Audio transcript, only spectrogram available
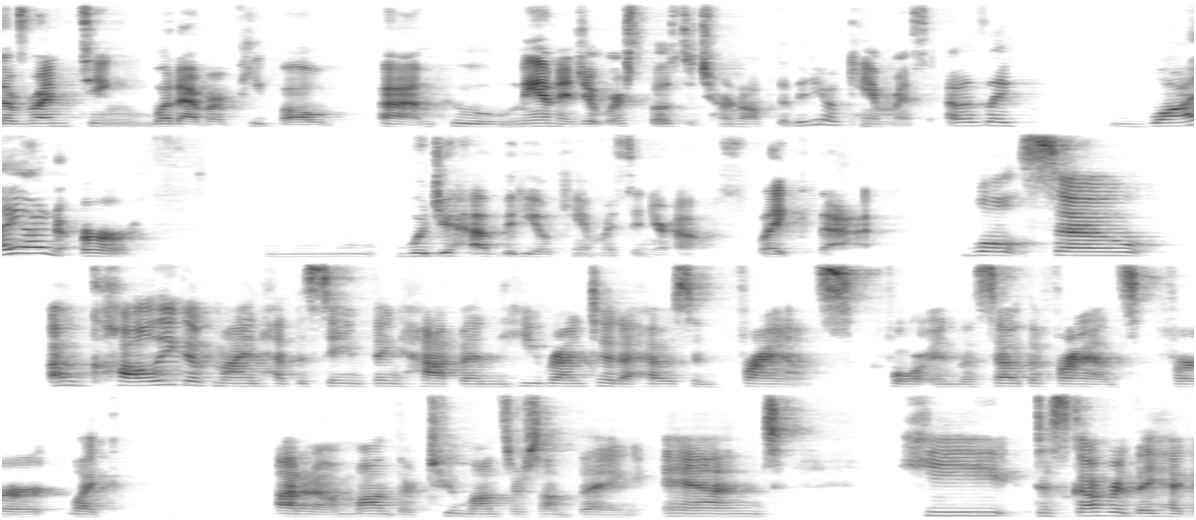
the renting whatever people um, who manage it were supposed to turn off the video cameras." I was like, "Why on earth would you have video cameras in your house like that?" Well, so a colleague of mine had the same thing happen. He rented a house in France for in the south of France for like I don't know, a month or two months or something. And he discovered they had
